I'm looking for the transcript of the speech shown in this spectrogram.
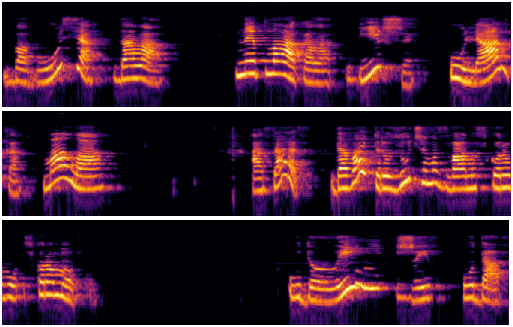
бабуся дала. Не плакала більше улянка мала. А зараз давайте розучимо з вами скоромовку. У долині жив удав.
